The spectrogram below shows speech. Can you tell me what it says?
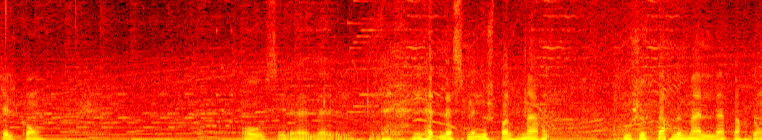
quelconque. Oh, c'est la, la, la, semaine où je parle mal. Où je parle mal, pardon.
